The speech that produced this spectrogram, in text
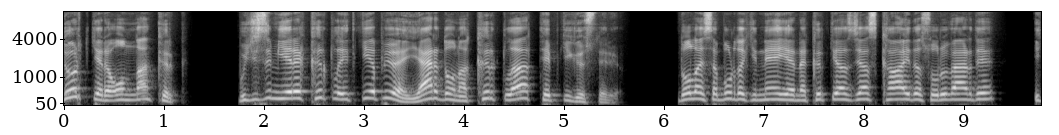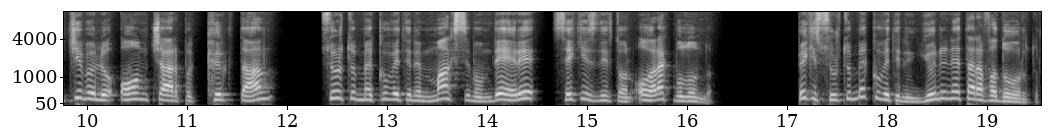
4 kere 10'dan 40. Bu cisim yere 40 ile etki yapıyor ya. Yer de ona 40 ile tepki gösteriyor. Dolayısıyla buradaki n yerine 40 yazacağız. K'yı da soru verdi. 2 bölü 10 çarpı 40'tan sürtünme kuvvetinin maksimum değeri 8 Newton olarak bulundu. Peki sürtünme kuvvetinin yönü ne tarafa doğrudur?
